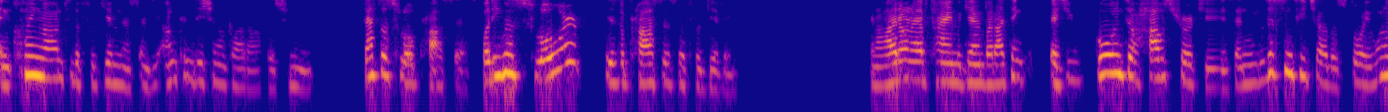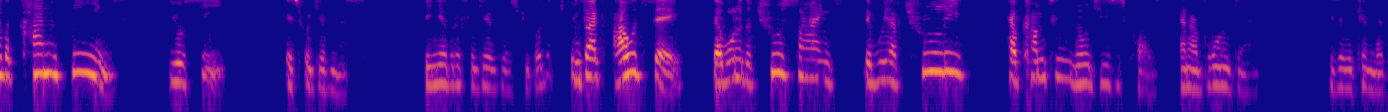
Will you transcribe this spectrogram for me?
and cling on to the forgiveness and the unconditional God offers me. That's a slow process. But even slower is the process of forgiving. You know, I don't have time again, but I think as you go into house churches and we listen to each other's story, one of the common themes you'll see is forgiveness, being able to forgive those people. In fact, I would say that one of the true signs that we have truly have come to know Jesus Christ and are born again is that we can let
